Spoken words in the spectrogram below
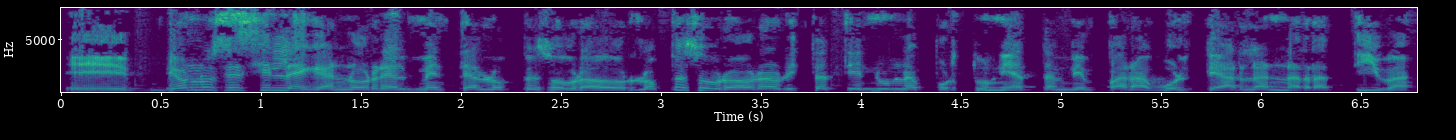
Eh, yo no sé si le ganó realmente a López Obrador. López Obrador ahorita tiene una oportunidad también para voltear la narrativa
